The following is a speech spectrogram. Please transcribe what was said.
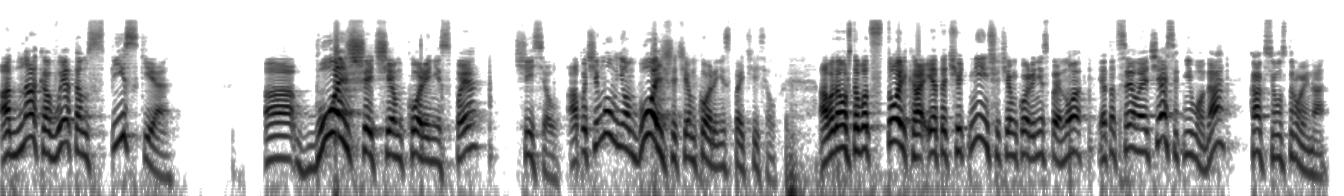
Однако в этом списке а, больше, чем корень из p чисел. А почему в нем больше, чем корень из p чисел? А потому что вот столько это чуть меньше, чем корень из p, но это целая часть от него, да? Как все устроено?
